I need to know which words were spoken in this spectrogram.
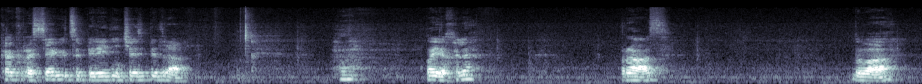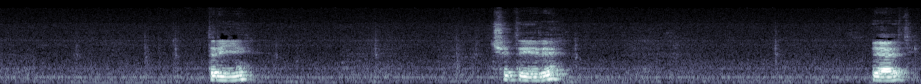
как растягивается передняя часть бедра. Поехали. Раз два, три, четыре, пять.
